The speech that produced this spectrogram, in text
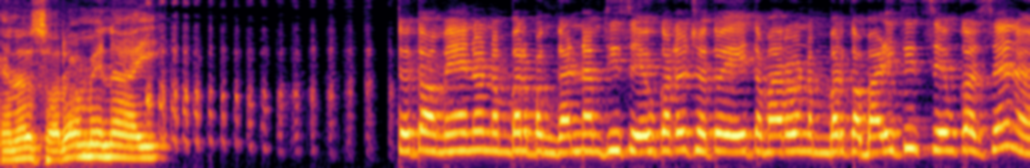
એને શરમ એને આવી તો તમે એનો નંબર ભંગાર નામથી સેવ કર્યો છે તો એ તમારો નંબર કબાડીથી જ સેવ કરશે ને?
